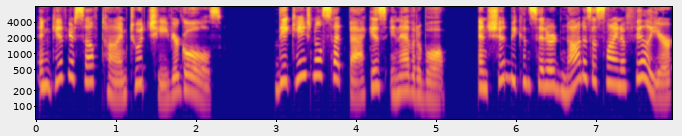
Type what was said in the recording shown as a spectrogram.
and give yourself time to achieve your goals. The occasional setback is inevitable and should be considered not as a sign of failure,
